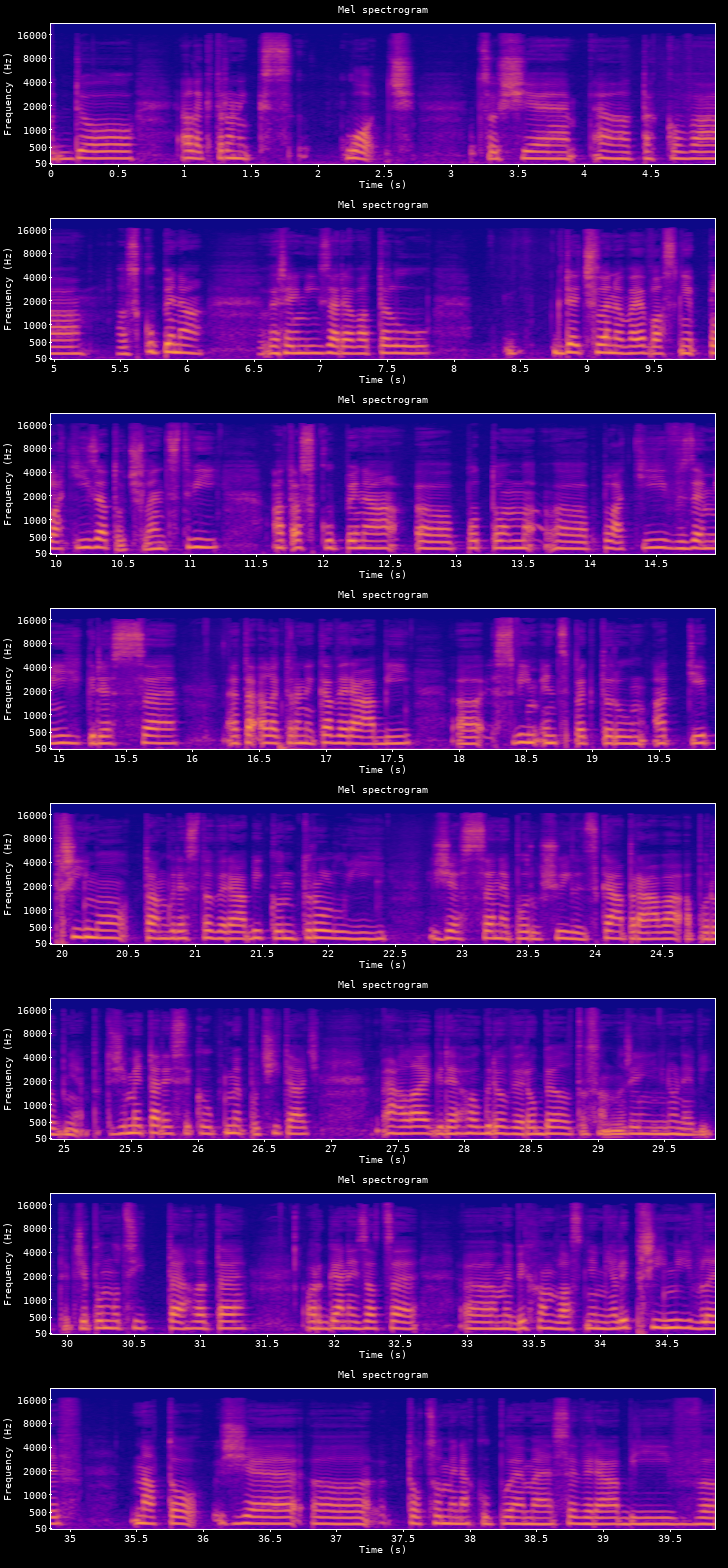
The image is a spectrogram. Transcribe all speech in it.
do Electronics Watch, což je taková skupina veřejných zadavatelů, kde členové vlastně platí za to členství a ta skupina eh, potom eh, platí v zemích, kde se ta elektronika vyrábí eh, svým inspektorům a ti přímo tam, kde se to vyrábí, kontrolují, že se neporušují lidská práva a podobně. Protože my tady si koupíme počítač, ale kde ho kdo vyrobil, to samozřejmě nikdo neví. Takže pomocí téhleté organizace my bychom vlastně měli přímý vliv na to, že eh, to, co my nakupujeme, se vyrábí v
